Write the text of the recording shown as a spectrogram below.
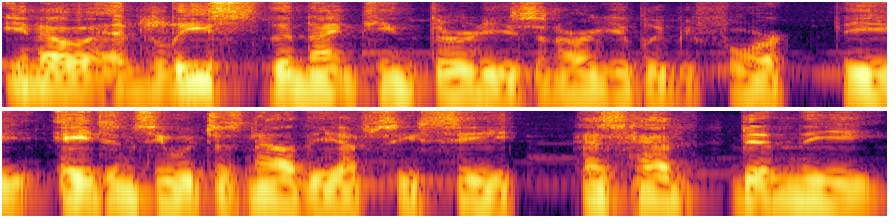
you know, at least the 1930s and arguably before, the agency, which is now the FCC, has had been the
